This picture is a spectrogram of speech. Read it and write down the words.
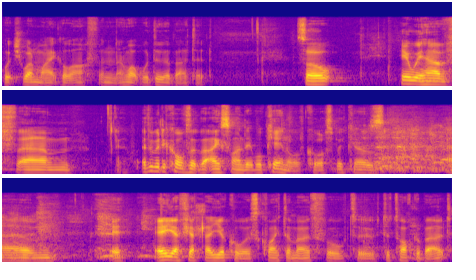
which one might go off, and, and what we'll do about it. So here we have, um, everybody calls it the Icelandic volcano, of course, because um, Eyjafjallajökull is quite a mouthful to, to talk about.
